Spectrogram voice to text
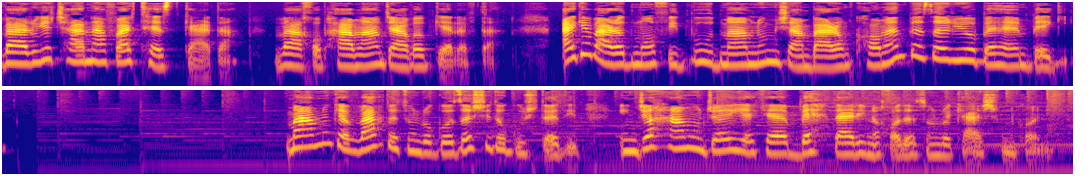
و روی چند نفر تست کردم و خب همه هم جواب گرفتن. اگه برات مفید بود ممنون میشم برام کامنت بذاری و بهم به بگی. ممنون که وقتتون رو گذاشتید و گوش دادید. اینجا همون جاییه که بهترین خودتون رو کشف می‌کنید.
